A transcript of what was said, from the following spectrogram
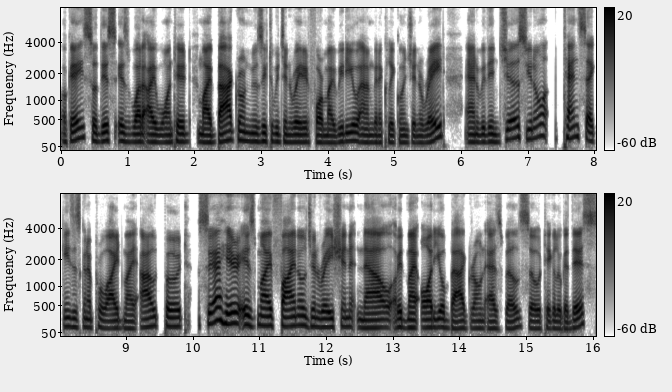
okay? So this is what i wanted my background music to be generated for my video and i'm going to click on generate. And within just you know 10 seconds it's going to provide my output. So yeah here is my final generation now with my audio background as well. So take a look at this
